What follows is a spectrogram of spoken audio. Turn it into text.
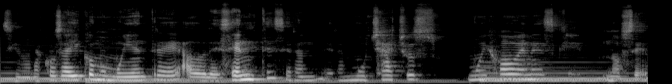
sino una cosa ahí como muy entre adolescentes, eran, eran muchachos muy jóvenes que no sé,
